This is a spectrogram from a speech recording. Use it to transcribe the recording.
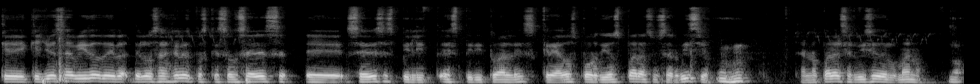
que, que, yo he sabido de, de, los ángeles, pues que son seres, eh, seres espirituales creados por Dios para su servicio. O sea, no para el servicio del humano. No.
